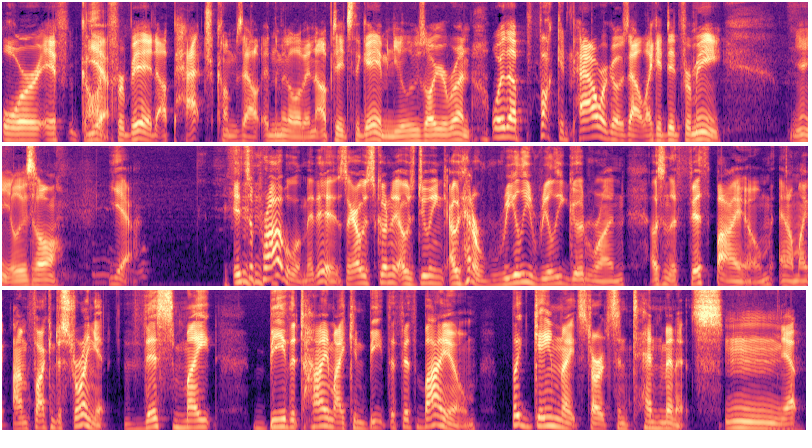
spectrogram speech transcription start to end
or if God Yeah. forbid a patch comes out in the middle of it and updates the game and you lose all your run, or the fucking power goes out like it did for me, yeah, you lose it all. Yeah. It's a problem. it is. Like I was going to I was doing I had a really really good run. I was in the 5th biome and I'm like I'm fucking destroying it. This might be the time I can beat the 5th biome. But game night starts in 10 minutes. Mm, yep.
